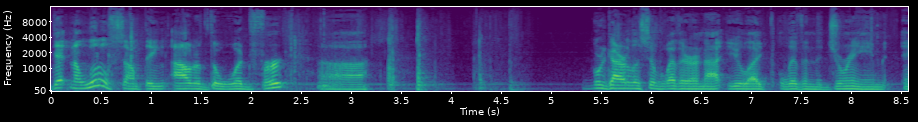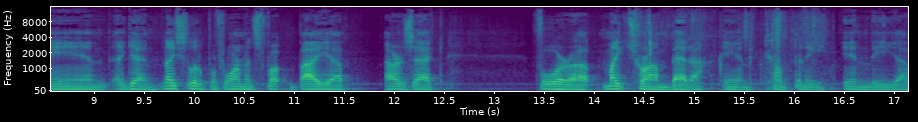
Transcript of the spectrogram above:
getting a little something out of the Woodford. Uh, regardless of whether or not you like living the dream. And again, nice little performance for, by uh, Arzak for uh, Mike Trombetta and company in the uh,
